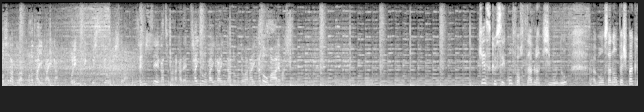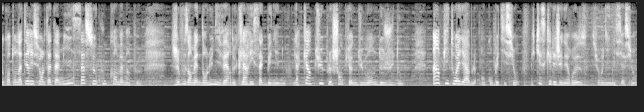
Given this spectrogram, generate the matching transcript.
おそらくはこの大会がオリンピック出場としては選手生活の中で最後の大会になるのではないかと思われます Qu'est-ce que c'est confortable un kimono Euh, Bon, ça n'empêche pas que quand on atterrit sur le tatami, ça secoue quand même un peu. Je vous emmène dans l'univers de Clarisse Agbenienou, la quintuple championne du monde de judo. Impitoyable en compétition, mais qu'est-ce qu'elle est généreuse sur une initiation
